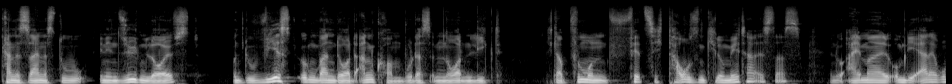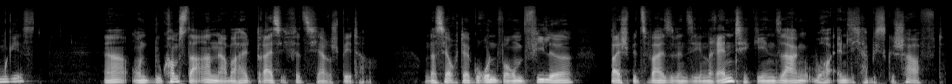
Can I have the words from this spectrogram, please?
kann es sein, dass du in den Süden läufst und du wirst irgendwann dort ankommen, wo das im Norden liegt. Ich glaube, 45.000 Kilometer ist das, wenn du einmal um die Erde rumgehst. Ja, und du kommst da an, aber halt 30, 40 Jahre später. Und das ist ja auch der Grund, warum viele beispielsweise, wenn sie in Rente gehen, sagen, boah, endlich habe ich es geschafft.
